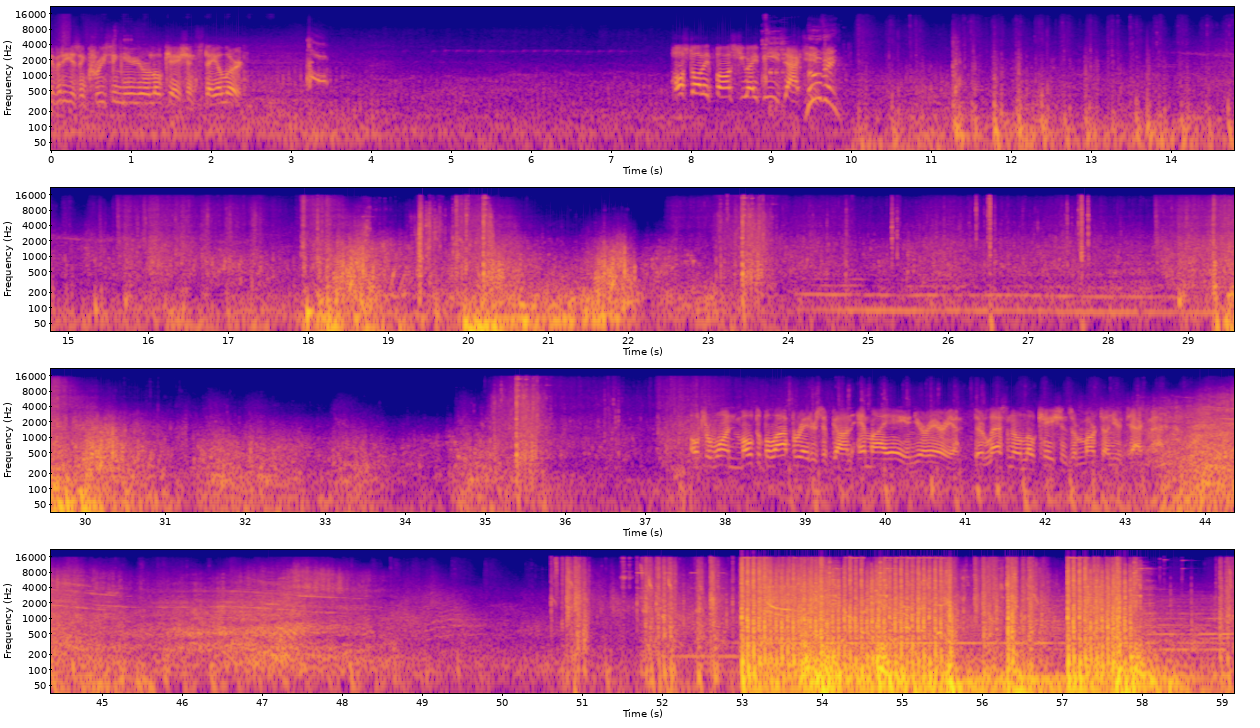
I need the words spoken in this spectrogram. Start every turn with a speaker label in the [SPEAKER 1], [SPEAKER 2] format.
[SPEAKER 1] Activity is increasing near your location. Stay alert. Hostile advanced UAV is active.
[SPEAKER 2] Moving!
[SPEAKER 1] Ultra One, multiple operators have gone MIA in your area. Their last known locations are marked on your TAC map.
